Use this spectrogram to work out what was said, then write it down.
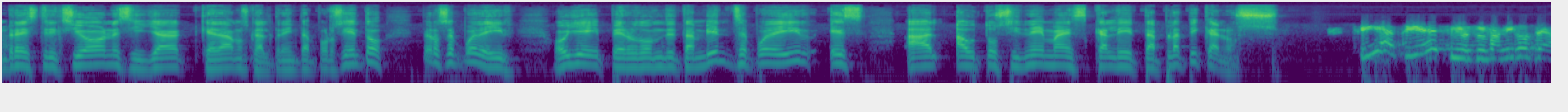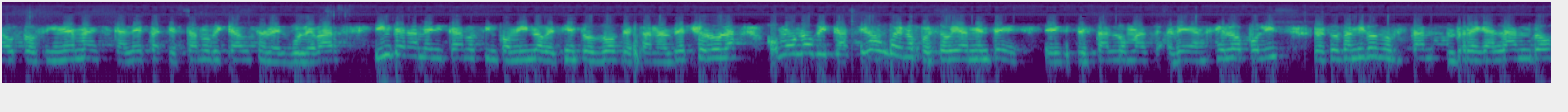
restricciones y ya quedamos que al 30%, pero se puede ir. Oye, pero donde también se puede ir es al Autocinema Escaleta. Platícanos. Sí, así es. Nuestros amigos de Autocinema Escaleta, que están ubicados en el Boulevard Interamericano 5902 de San Andrés Cholula, como una ubicación, bueno, pues obviamente este, está lo más de Angelópolis. Nuestros amigos nos están regalando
